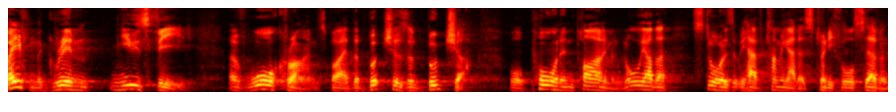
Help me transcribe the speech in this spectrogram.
away from the grim news feed of war crimes by the butchers of Bucha or porn in Parliament and all the other stories that we have coming at us 24 7.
